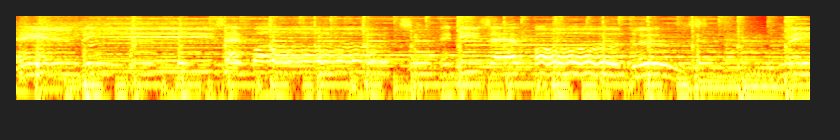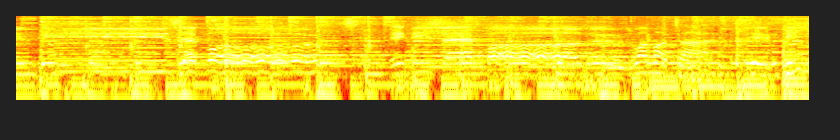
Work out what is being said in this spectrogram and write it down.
in in these airport blues, in these blues. One more time. In these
